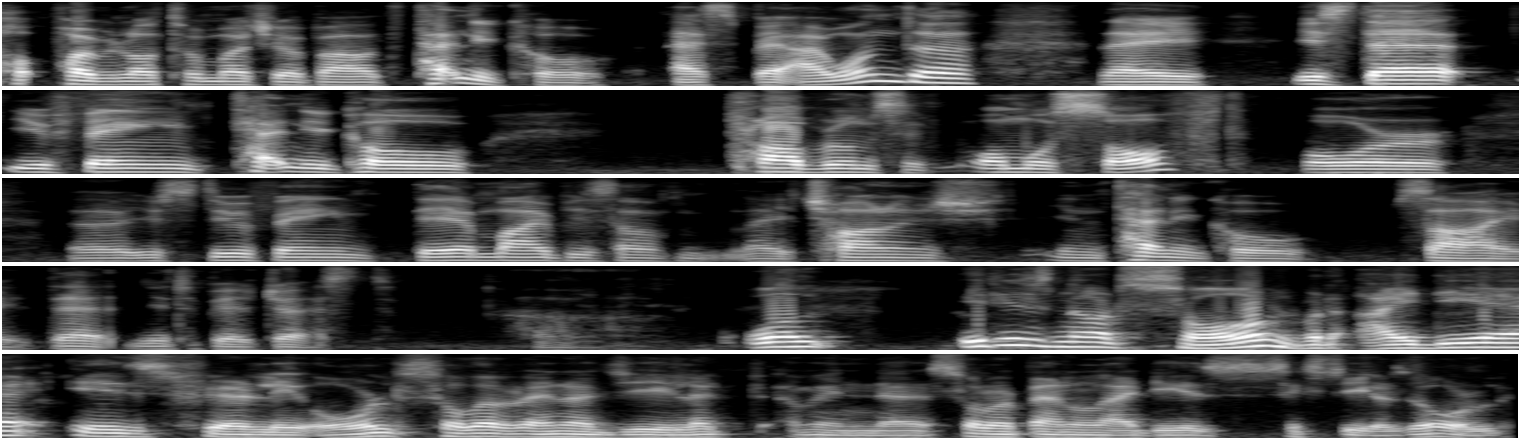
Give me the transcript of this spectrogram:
probably not too much about technical aspect. I wonder, like, is that you think technical problems almost solved, or uh, you still think there might be some like challenge in technical side that need to be addressed? Uh, well, it is not solved, but idea is fairly old. Solar energy, elect, I mean, uh, solar panel idea is 60 years old.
